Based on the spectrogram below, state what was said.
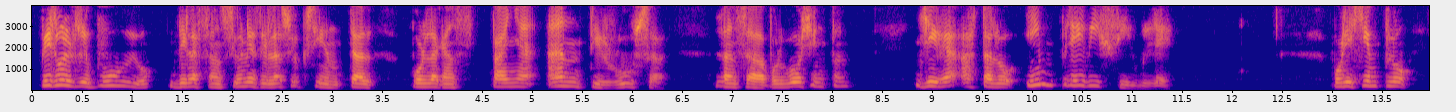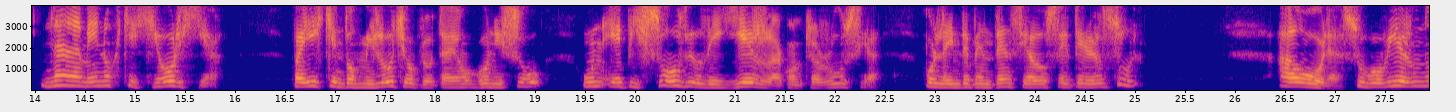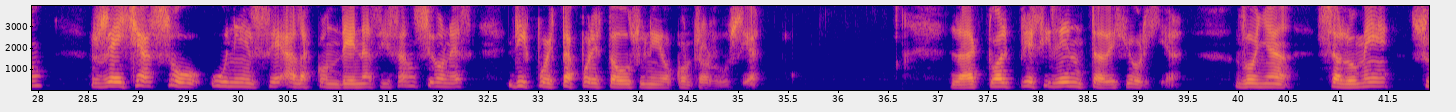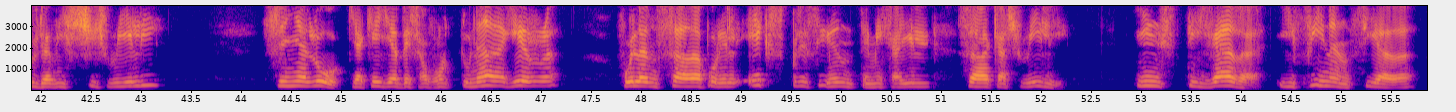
Pero el repudio de las sanciones del Asia Occidental por la campaña antirrusa lanzada por Washington llega hasta lo imprevisible. Por ejemplo, nada menos que Georgia, país que en 2008 protagonizó un episodio de guerra contra Rusia por la independencia de Osetia del Sur. Ahora su gobierno rechazó unirse a las condenas y sanciones dispuestas por Estados Unidos contra Rusia. La actual presidenta de Georgia, doña Salomé Suravishvili, señaló que aquella desafortunada guerra fue lanzada por el expresidente Mikhail Saakashvili, instigada y financiada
